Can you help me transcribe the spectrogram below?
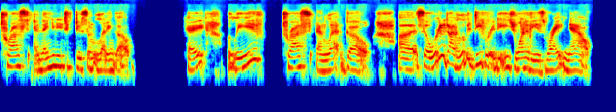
trust, and then you need to do some letting go. Okay. Believe, trust, and let go. Uh, so we're going to dive a little bit deeper into each one of these right now.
